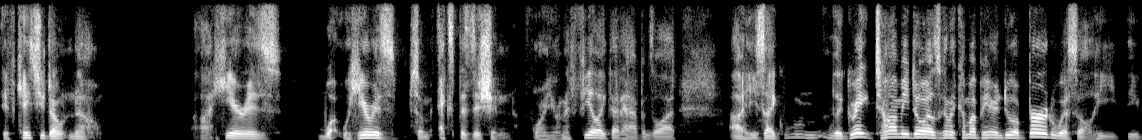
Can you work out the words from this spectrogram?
in case you don't know, uh, here is what here is some exposition for you. And I feel like that happens a lot. Uh, he's like, the great Tommy Doyle is going to come up here and do a bird whistle. He, he,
